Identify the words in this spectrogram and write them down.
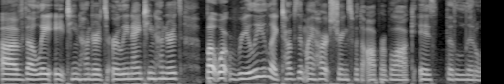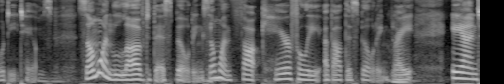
of the late 1800s early 1900s but what really like tugs at my heartstrings with the opera block is the little details. Mm-hmm. Someone loved this building. Mm-hmm. Someone thought carefully about this building right? And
